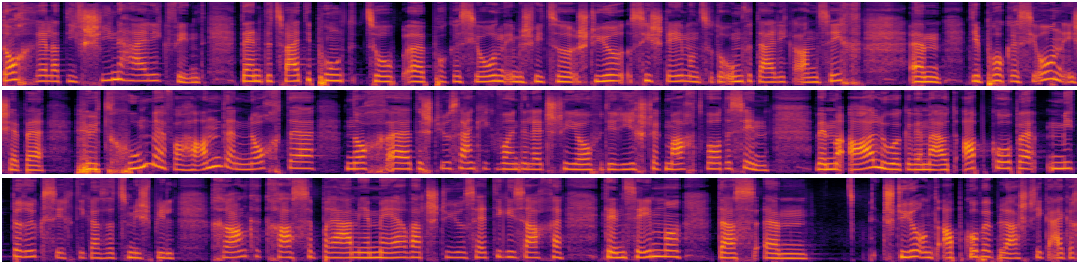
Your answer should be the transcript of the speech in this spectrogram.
doch relativ scheinheilig finde. Denn der zweite Punkt zur äh, Progression im Schweizer Steuersystem und zu der Umverteilung an sich. Ähm, die Progression ist eben heute kaum mehr vorhanden, nach der, nach äh, der Steuersenkung, die in den letzten Jahren für die Reichsten gemacht worden sind. Wenn wir anschauen, wenn wir auch die Abgaben mit berücksichtigen, also zum Beispiel Krankenkassenprämien, Mehrwertsteuer, solche Sachen, dann sehen wir, dass ähm, Steuer- und Abgabenbelastung eigentlich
